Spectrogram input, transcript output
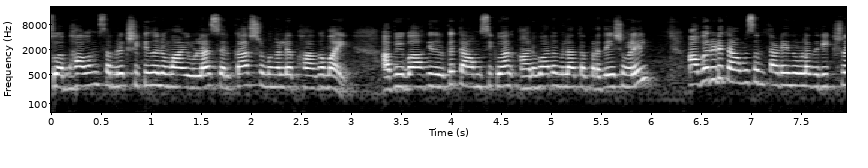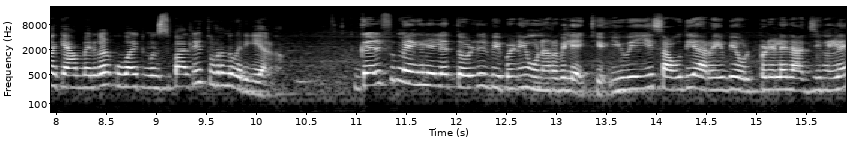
സ്വഭാവം സംരക്ഷിക്കുന്നതിനുമായുള്ള സർക്കാർ ശ്രമങ്ങളുടെ ഭാഗമായി അവിവാഹിതർക്ക് താമസിക്കുവാൻ അനുവാദമില്ലാത്ത പ്രദേശങ്ങളിൽ അവരുടെ താമസം തടയുന്നുള്ള നിരീക്ഷണ ക്യാമ്പയിനുകൾ കുവൈറ്റ് മുനിസിപ്പാലിറ്റി തുടർന്നു വരികയാണ്. ഗൾഫ് മേഖലയിലെ തൊഴിൽ വിപണി ഉണർവിലേക്ക്. U A E Saudi Arabia ഉൾപ്പെടെയുള്ള രാജ്യങ്ങളിലെ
